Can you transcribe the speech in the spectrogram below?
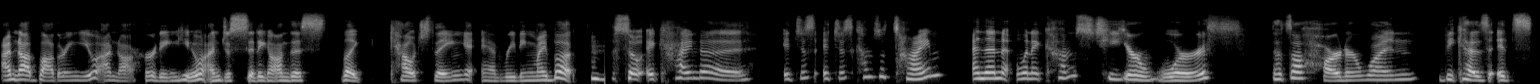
I'm not bothering you. I'm not hurting you. I'm just sitting on this like couch thing and reading my book. Mhm. So it kind of it just it just comes with time. And then when it comes to your worth, that's a harder one because it's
